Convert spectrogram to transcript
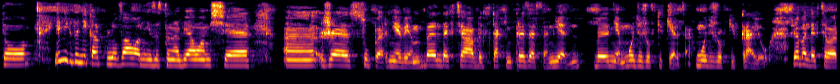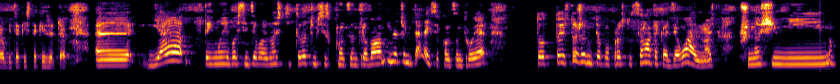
to ja nigdy nie kalkulowałam, nie zastanawiałam się, e, że super, nie wiem, będę chciała być takim prezesem, nie, wiem, młodzieżówki w Kielcach, młodzieżówki w kraju, że będę chciała robić jakieś takie rzeczy. E, ja w tej mojej właśnie działalności, to na czym się skoncentrowałam i na czym dalej się koncentruję, to, to jest to, że mi to po prostu sama taka działalność przynosi mi no,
